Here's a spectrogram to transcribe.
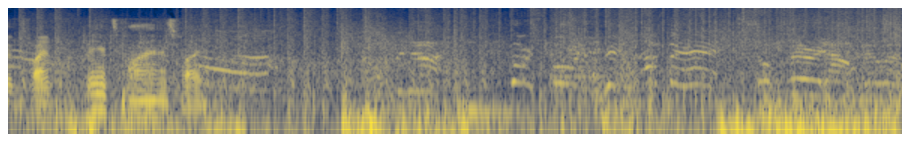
It's fine. It's fine. It's fine. Open up! First mortar pit, up ahead! Go clear it out, Miller.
